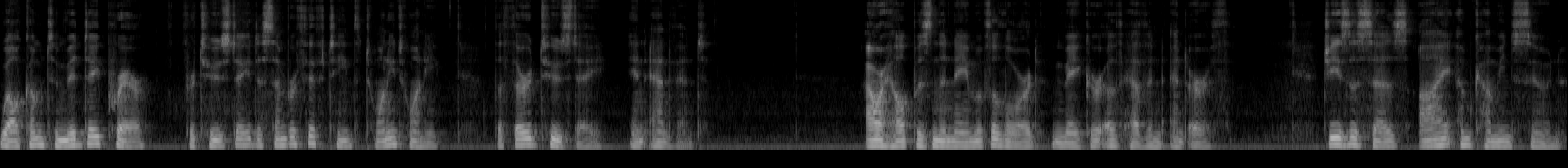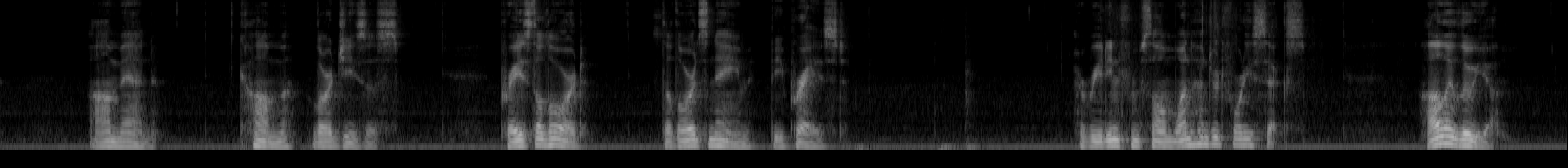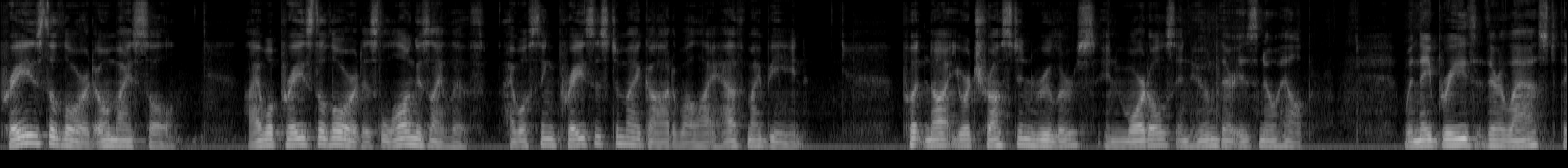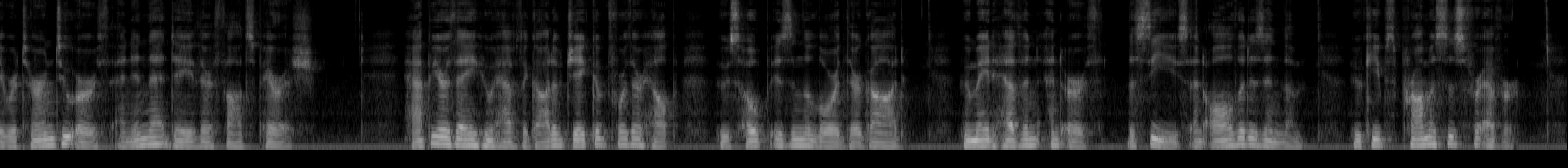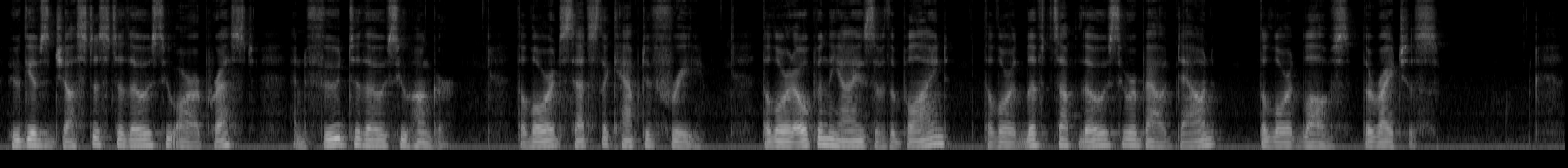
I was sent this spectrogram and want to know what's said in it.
Welcome to Midday Prayer for Tuesday, December 15th, 2020, the third Tuesday in Advent. Our help is in the name of the Lord, Maker of heaven and earth. Jesus says, I am coming soon. Amen. Come, Lord Jesus. Praise the Lord. The Lord's name be praised. A reading from Psalm 146. Hallelujah! Praise the Lord, O my soul. I will praise the Lord as long as I live. I will sing praises to my God while I have my being. Put not your trust in rulers, in mortals in whom there is no help. When they breathe their last, they return to earth, and in that day their thoughts perish. Happy are they who have the God of Jacob for their help, whose hope is in the Lord their God, who made heaven and earth the seas, and all that is in them, who keeps promises forever, who gives justice to those who are oppressed, and food to those who hunger. The Lord sets the captive free. The Lord opens the eyes of the blind. The Lord lifts up those who are bowed down. The Lord loves the righteous.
